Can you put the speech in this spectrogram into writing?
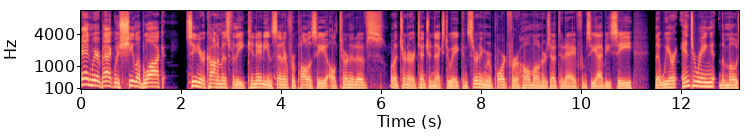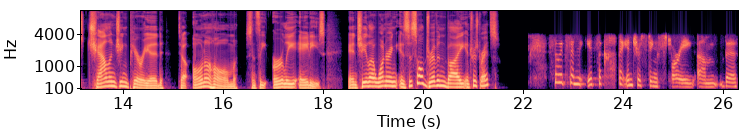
And we're back with Sheila Block, senior economist for the Canadian Centre for Policy Alternatives. I want to turn our attention next to a concerning report for homeowners out today from CIBC that we are entering the most challenging period to own a home since the early 80s. And Sheila, wondering, is this all driven by interest rates? So it's an it's a kind of interesting story. Um, the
